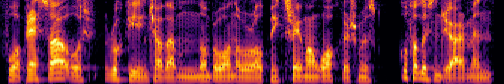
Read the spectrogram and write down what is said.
få pressa och rookie in chada number 1 overall pick Trayvon Walker som just går för lyssnar jar men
